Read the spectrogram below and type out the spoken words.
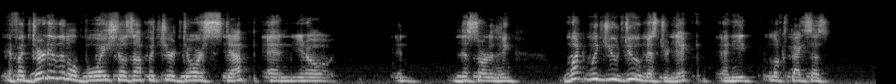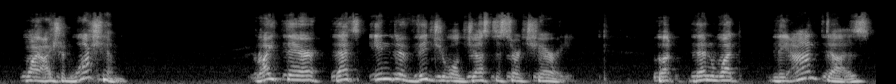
if a dirty little boy shows up at your doorstep and you know, and this sort of thing, what would you do, Mr. Dick? And he looks back and says, Why, I should wash him. Right there, that's individual justice or charity. But then what the aunt does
